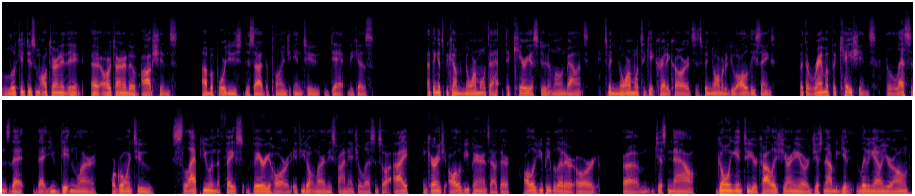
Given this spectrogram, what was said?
look into some alternative uh, alternative options uh, before you decide to plunge into debt because I think it's become normal to to carry a student loan balance. It's been normal to get credit cards. It's been normal to do all of these things, but the ramifications, the lessons that that you didn't learn, are going to slap you in the face very hard if you don't learn these financial lessons. So I encourage all of you parents out there, all of you people that are are um, just now going into your college journey or just now getting living out on your own,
